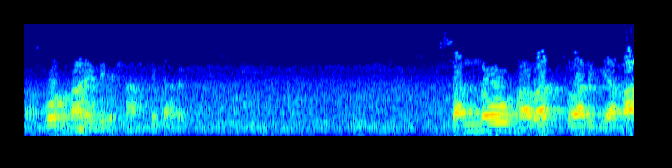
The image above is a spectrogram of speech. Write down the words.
वो हमारे लिए शांति कारक है। सन्नो भवत स्वर्यमा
